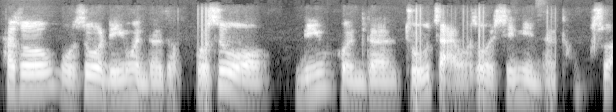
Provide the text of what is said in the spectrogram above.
他说：“我是我灵魂的，我是我灵魂的主宰，我是我心灵的统帅。”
